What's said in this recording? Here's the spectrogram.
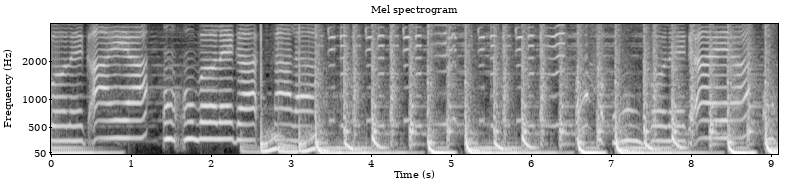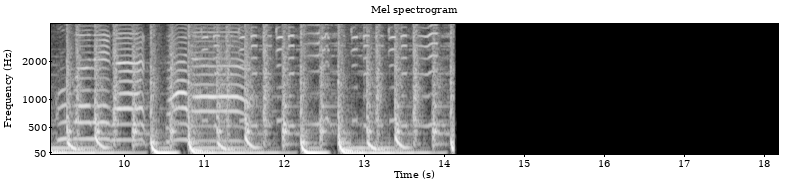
boleh gaya, uh, uh, boleh gak salah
